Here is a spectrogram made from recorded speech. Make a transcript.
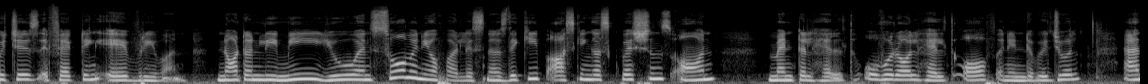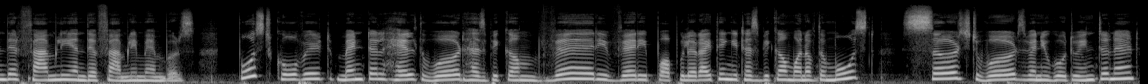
which is affecting everyone. Not only me, you and so many of our listeners, they keep asking us questions on mental health, overall health of an individual and their family and their family members. Post covid mental health word has become very very popular. I think it has become one of the most searched words when you go to internet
